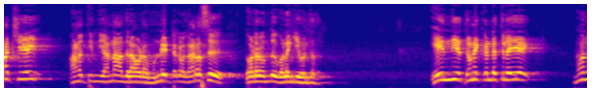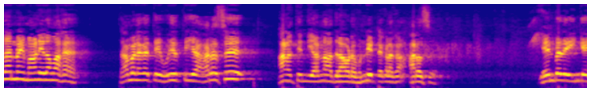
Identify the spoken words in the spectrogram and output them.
ஆட்சியை அனைத்து இந்திய அண்ணா திராவிட முன்னேற்ற கழக அரசு தொடர்ந்து வழங்கி வந்தது. இந்திய துணைக்கண்டத்திலேயே முதன்மை மாநிலமாக தமிழகத்தை உயர்த்திய அரசு அனைத்து இந்திய அண்ணா திராவிட முன்னேற்ற கழக அரசு. என்பதை இங்கே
